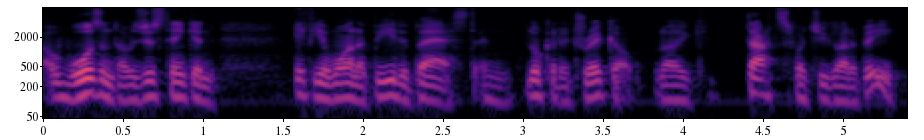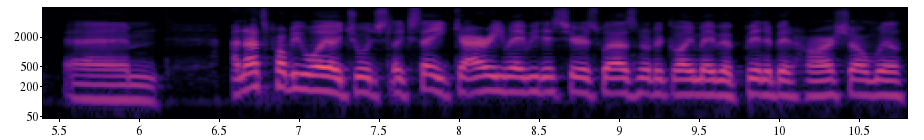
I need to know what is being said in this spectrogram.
I wasn't. I was just thinking if you want to be the best and look at a Drico, like that's what you got to be. Um, and that's probably why I judged, like say Gary maybe this year as well as another guy maybe I've been a bit harsh on Will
